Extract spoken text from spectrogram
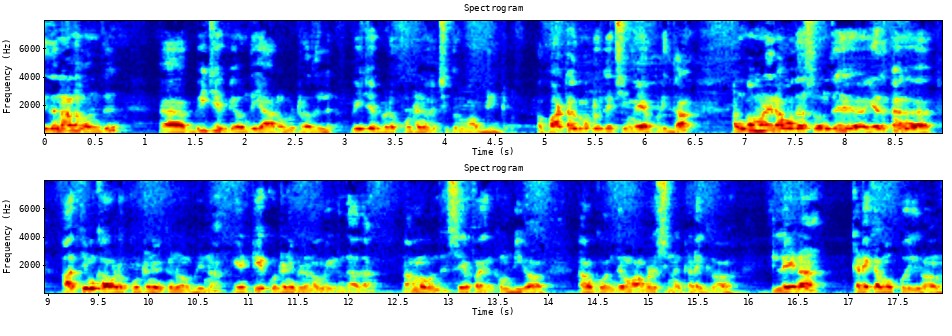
இதனால் வந்து பிஜேபி வந்து யாரும் விடுறதில்லை. பிஜேபியோட கூட்டணி வச்சுக்கிறோம் அப்படின்ட்டு. இப்போ பாட்டாள் மக்கள் கட்சியுமே அப்படி தான் அன்பமணி ராமதாஸ் வந்து எதுக்காக அதிமுகவோட கூட்டணி வைக்கணும் அப்படின்னா என்டிஏ கூட்டணிக்குள்ள நம்ம இருந்தால் தான் நம்ம வந்து சேஃபாக இருக்க முடியும். நமக்கு வந்து மாம்பழ சின்னம் கிடைக்கும். இல்லைன்னா கிடைக்காம போயிடும்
